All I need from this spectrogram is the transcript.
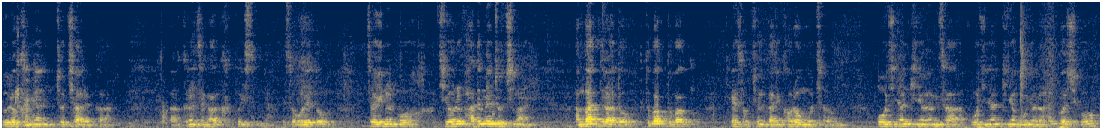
노력하면 좋지 않을까 어, 그런 생각을 갖고 있습니다. 그래서 올해도 저희는 뭐 지원을 받으면 좋지만 안 받더라도 뚜벅뚜벅 계속 지금까지 걸어온 것처럼 5주년 기념 행사, 5주년 기념 공연을 할 것이고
